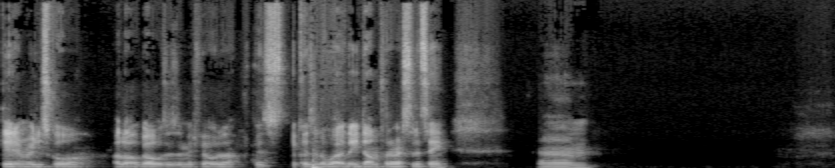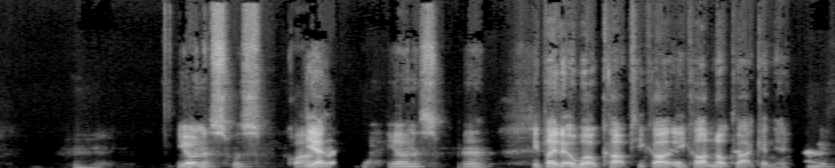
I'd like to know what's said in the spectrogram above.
Didn't really score a lot of goals as a midfielder because because of the work that he done for the rest of the team. Um, Jonas was quite Yeah. underrated. Jonas, yeah. He played at a World Cup. You can't you can't knock that, can you? And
